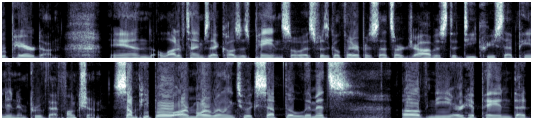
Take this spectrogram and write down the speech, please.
repair done. And a lot of times that causes pain. So as physical therapists that's our job is to decrease that pain and improve that function. Some people are more willing to accept the limits of knee or hip pain that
